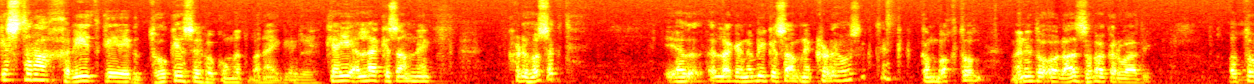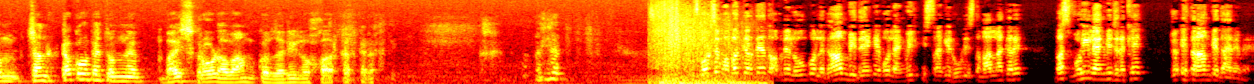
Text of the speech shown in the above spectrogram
کس طرح خرید کے ایک دھوکے سے حکومت بنائی۔ گئی کیا یہ اللہ کے سامنے کھڑے ہو سکتے یہ اللہ کے نبی کے سامنے کھڑے ہو سکتے ہیں کم وقتوں میں نے تو اولاد ذبح کروا دی اور تم چند ٹکوں پہ تم نے بائیس کروڑ عوام کو ذلیل و خوار کر کے رکھ دی۔ مطلب اسپورٹ سے محبت کرتے ہیں تو اپنے لوگوں کو لگام بھی دیں کہ وہ لینگویج اس طرح کی روڈ استعمال نہ کرے بس وہی لینگویج رکھیں جو احترام کے دائرے میں ہے،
